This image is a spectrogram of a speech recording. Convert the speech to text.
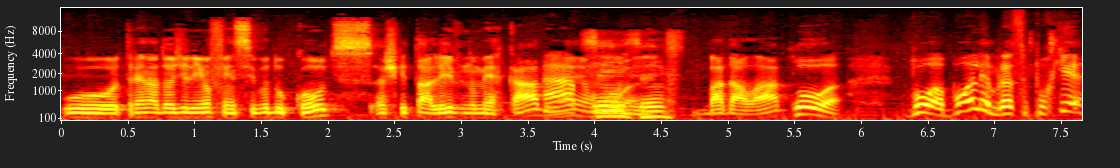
O treinador de linha ofensiva do Colts, acho que tá livre no mercado, ah, né? Sim, um sim. badalado. Boa. Boa, boa lembrança, porque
